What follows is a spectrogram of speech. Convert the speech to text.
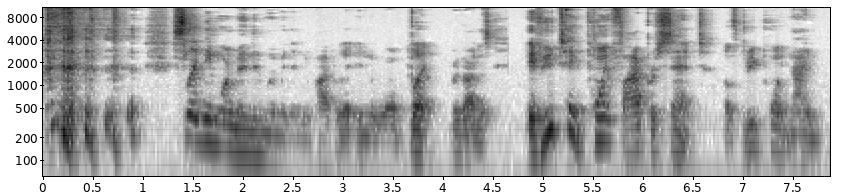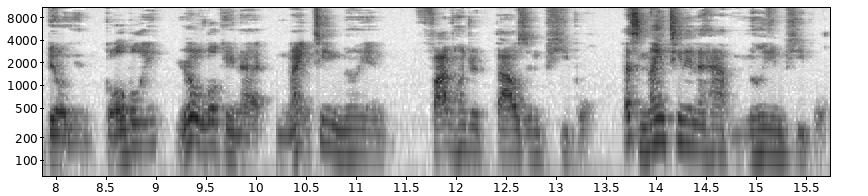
Slightly more men than women in the population in the world, but regardless, if you take 0.5 percent of 3.9 billion globally, you're looking at 19 million 500,000 people. That's 19 and a half million people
